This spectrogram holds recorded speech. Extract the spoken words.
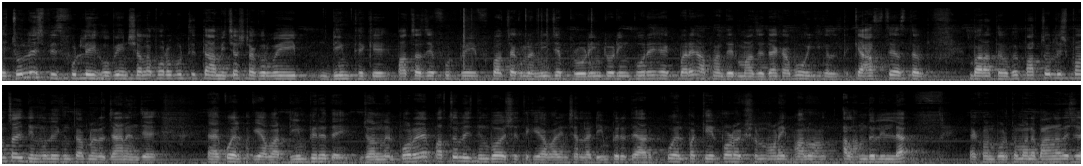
এই চল্লিশ পিস ফুটলেই হবে, ইনশাল্লাহ পরবর্তীতে আমি চেষ্টা করব এই ডিম থেকে বাচ্চা যে ফুটবে এই বাচ্চাগুলো নিজে ব্রোডিং টোডিং করে একবারে আপনাদের মাঝে দেখাবো। ওইখান থেকে আস্তে আস্তে বাড়াতে হবে। পাঁচচল্লিশ, পঞ্চাশ দিন হলে কিন্তু আপনারা জানেন যে কোয়েল পাখি আবার ডিম পেরে দেয় জন্মের পরে। পাঁচচল্লিশ দিন বয়সে থেকে আবার ইনশাল্লাহ ডিম পেরে দেয়। আর কোয়েল পাখির প্রোডাকশন অনেক ভালো আলহামদুলিল্লাহ। এখন বর্তমানে বাংলাদেশে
